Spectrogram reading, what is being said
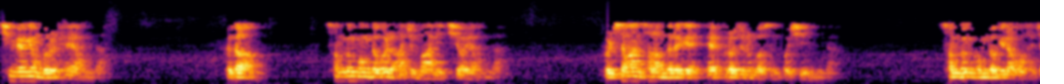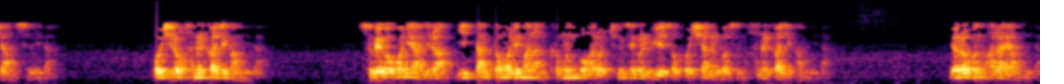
친명연부를 해야 한다. 그 다음 성근공덕을 아주 많이 지어야 한다. 불쌍한 사람들에게 베풀어주는 것은 보시입니다. 성근공덕이라고 하지 않습니다. 보시로 하늘까지 갑니다. 수백억 원이 아니라 이 땅덩어리만한 금은 보화로 중생을 위해서 보시하는 것은 하늘까지 갑니다. 여러분 알아야 합니다.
